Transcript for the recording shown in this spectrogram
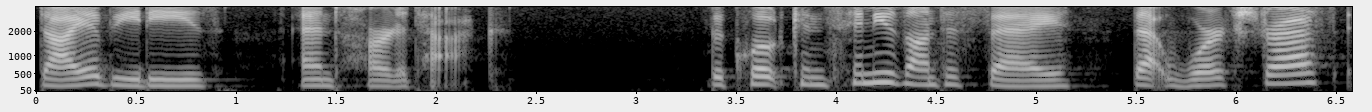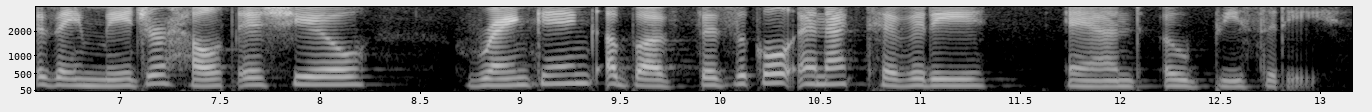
diabetes, and heart attack. The quote continues on to say that work stress is a major health issue, ranking above physical inactivity and obesity.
